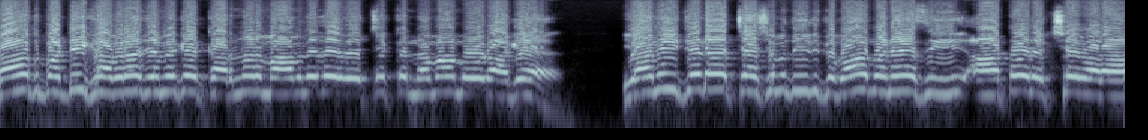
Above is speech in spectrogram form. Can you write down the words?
ਬਹੁਤ ਵੱਡੀ ਖਬਰ ਹੈ ਜਿਵੇਂ ਕਿ ਕਰਨਲ ਮਾਮਲੇ ਦੇ ਵਿੱਚ ਇੱਕ ਨਵਾਂ ਮੋੜ ਆ ਗਿਆ ਯਾਨੀ ਜਿਹੜਾ ਚਸ਼ਮਦੀਦ ਗਵਾਹ ਬਣਿਆ ਸੀ, ਆਟੋ ਰਿਕਸ਼ੇ ਵਾਲਾ,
